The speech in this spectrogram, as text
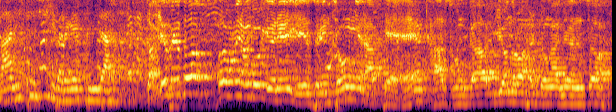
많이 쳐주시기 바라겠습니다. 자 계속해서 서울국민 한국연예 예술인 정연 앞에 가수분과 위원으로 활동하면서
